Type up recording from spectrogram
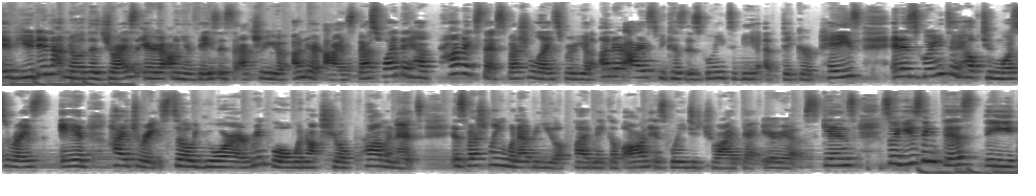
If you did not know the driest area on your face is actually your under eyes, that's why they have products that specialize for your under eyes because it's going to be a thicker paste and it's going to help to moisturize and hydrate so your wrinkle will not show prominent, especially whenever you apply makeup on, it's going to dry that area of skins. So using this, the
